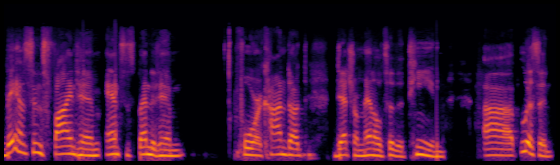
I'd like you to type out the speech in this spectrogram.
they have since fined him and suspended him for conduct detrimental to the team. Uh, listen,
